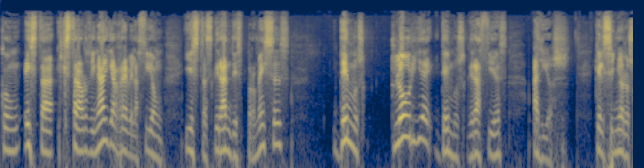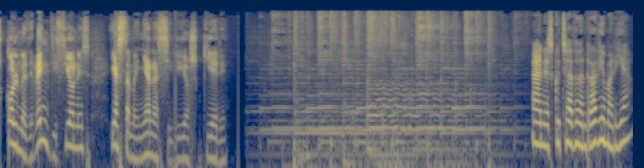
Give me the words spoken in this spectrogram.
con esta extraordinaria revelación y estas grandes promesas, demos gloria y demos gracias a Dios. Que el Señor os colme de bendiciones y hasta mañana si Dios quiere. Han escuchado en Radio María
